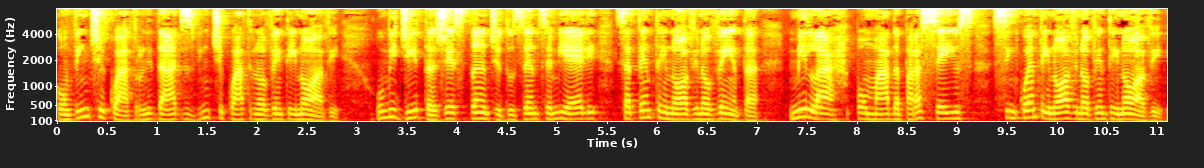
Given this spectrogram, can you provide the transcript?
com 24 unidades, 24,99. Umidita gestante 200 ml 79,90. Milar pomada para seios 59,99.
